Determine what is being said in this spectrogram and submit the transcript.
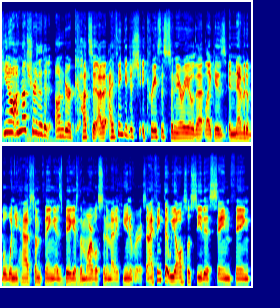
you know, I'm not sure that it undercuts it. I, I, think it just it creates this scenario that like is inevitable when you have something as big as the Marvel Cinematic Universe, and I think that we also see this same thing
